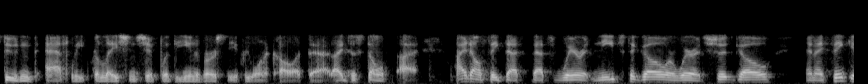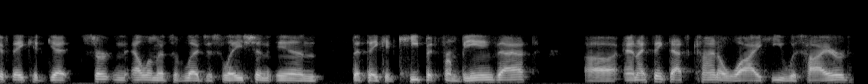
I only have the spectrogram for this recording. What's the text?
student athlete relationship with the university, if we want to call it that. I just don't. I, I don't think that that's where it needs to go or where it should go. And I think if they could get certain elements of legislation in that they could keep it from being that. Uh, and I think that's kind of why he was hired.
